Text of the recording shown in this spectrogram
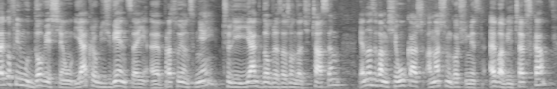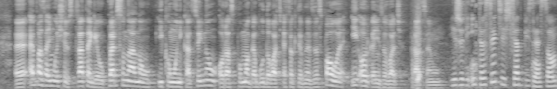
tego filmu dowiesz się, jak robić więcej e, pracując mniej, czyli jak dobrze zarządzać czasem. Ja nazywam się Łukasz, a naszym gościem jest Ewa Wilczewska. E, Ewa zajmuje się strategią personalną i komunikacyjną oraz pomaga budować efektywne zespoły i organizować pracę. Jeżeli interesuje Cię świat biznesu,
